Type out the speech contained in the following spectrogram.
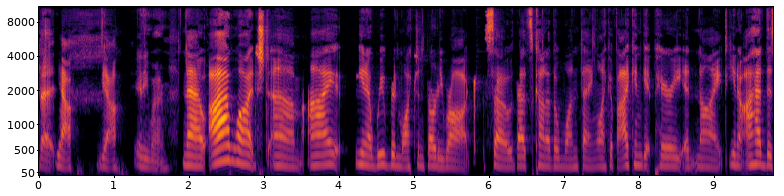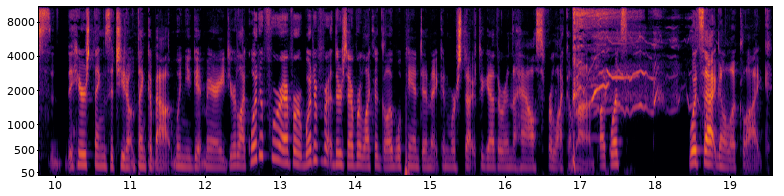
But yeah. Yeah. anyway, No, I watched um I you know, we've been watching 30 Rock. So that's kind of the one thing. Like if I can get Perry at night, you know, I had this here's things that you don't think about when you get married. You're like, what if we're ever what if there's ever like a global pandemic and we're stuck together in the house for like a month? Like what's what's that going to look like?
